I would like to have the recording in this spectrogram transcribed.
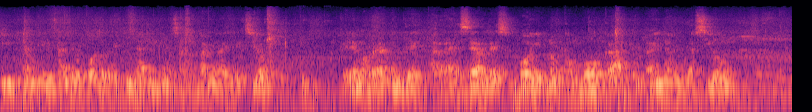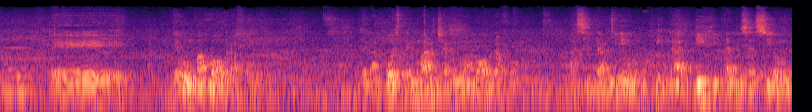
y también está Leopoldo Cristinari que nos acompaña en la dirección. Queremos realmente agradecerles, hoy nos convoca la inauguración eh, de un mamógrafo, de la puesta en marcha de un mamógrafo, así también la digitalización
